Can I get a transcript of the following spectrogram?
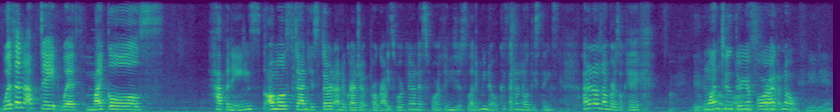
With an update with Michael's happenings. Almost done his third undergraduate program. He's working on his fourth and he's just letting me know because I don't know these things. I don't know numbers, okay? One, two, three, or four, I don't know. Canadian.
